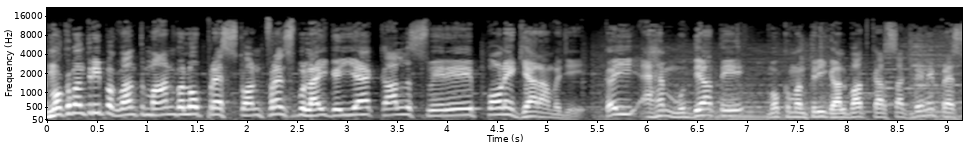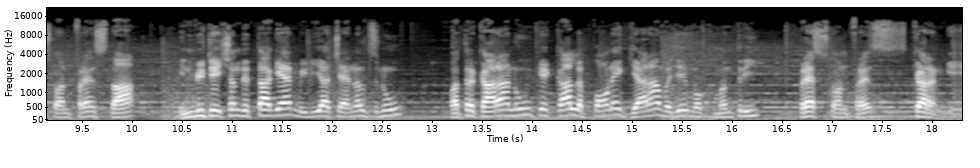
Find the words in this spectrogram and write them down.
ਤੇ ਮੁੱਖ ਮੰਤਰੀ ਭਗਵੰਤ ਮਾਨ ਵੱਲੋਂ ਪ੍ਰੈਸ ਕਾਨਫਰੰਸ ਬੁਲਾਈ ਗਈ ਹੈ ਕੱਲ ਸਵੇਰੇ ਪੌਣੇ 11 ਵਜੇ। ਕਈ ਅਹਿਮ ਮੁੱਦਿਆਂ ਤੇ ਮੁੱਖ ਮੰਤਰੀ ਗੱਲਬਾਤ ਕਰ ਸਕਦੇ ਨੇ। ਪ੍ਰੈਸ ਕਾਨਫਰੰਸ ਦਾ ਇਨਵੀਟੇਸ਼ਨ ਦਿੱਤਾ ਗਿਆ ਮੀਡੀਆ ਚੈਨਲਸ ਨੂੰ, ਪੱਤਰਕਾਰਾਂ ਨੂੰ ਕਿ ਕੱਲ ਪੌਣੇ 11 ਵਜੇ ਮੁੱਖ ਮੰਤਰੀ ਪ੍ਰੈਸ ਕਾਨਫਰੰਸ ਕਰਨਗੇ।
